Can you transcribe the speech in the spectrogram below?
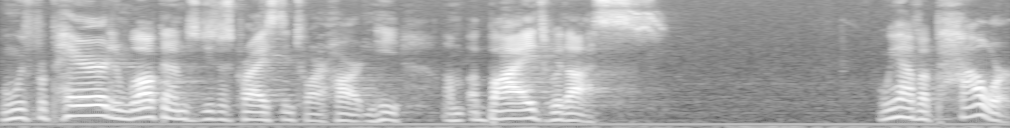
when we've prepared and welcomed Jesus Christ into our heart and He um, abides with us, we have a power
